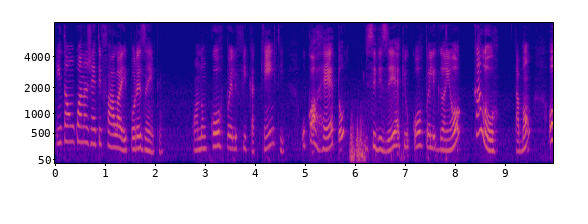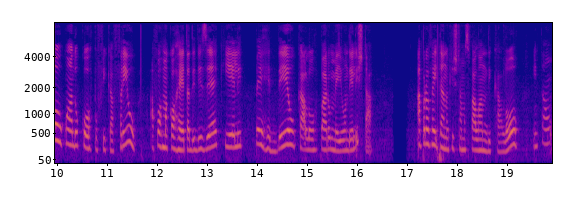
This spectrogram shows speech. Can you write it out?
Então, quando a gente fala aí, por exemplo, quando um corpo ele fica quente, o correto de se dizer é que o corpo ele ganhou calor, tá bom? Ou quando o corpo fica frio, a forma correta de dizer é que ele perdeu o calor para o meio onde ele está. Aproveitando que estamos falando de calor, então o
